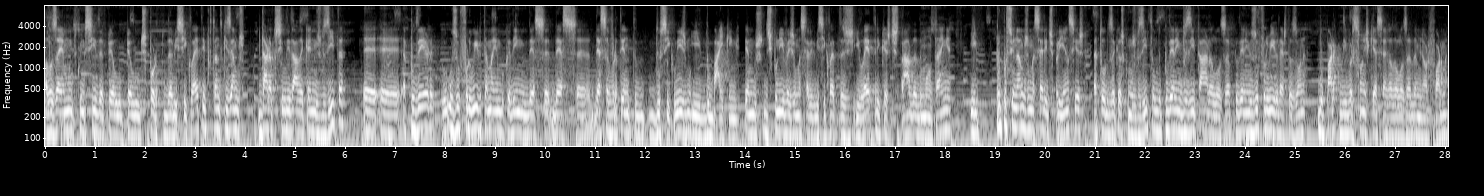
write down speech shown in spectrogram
A Lausanne é muito conhecida pelo, pelo desporto da bicicleta e, portanto, quisemos dar a possibilidade a quem nos visita uh, a poder usufruir também um bocadinho dessa, dessa, dessa vertente do ciclismo e do biking. Temos disponíveis uma série de bicicletas elétricas de estrada, de montanha e proporcionamos uma série de experiências a todos aqueles que nos visitam, de poderem visitar a Lousa, poderem usufruir desta zona, do parque de diversões que é a Serra da Lousa da melhor forma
